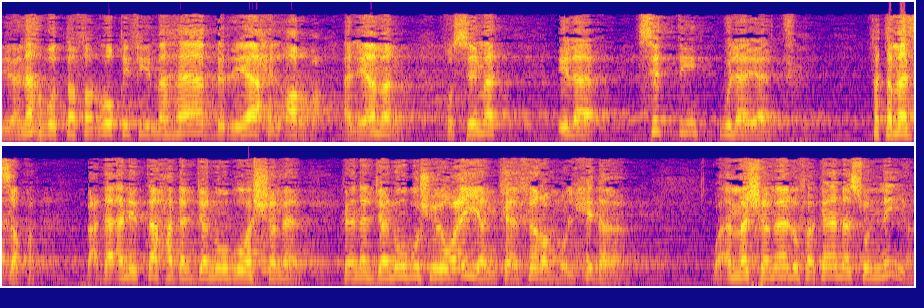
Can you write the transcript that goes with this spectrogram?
هي نهب التفرق في مهاب الرياح الأربع. اليمن قسمت إلى ست ولايات. فتمزقت. بعد أن اتحد الجنوب والشمال كان الجنوب شيوعيا كافرا ملحدا. وأما الشمال فكان سنيا.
